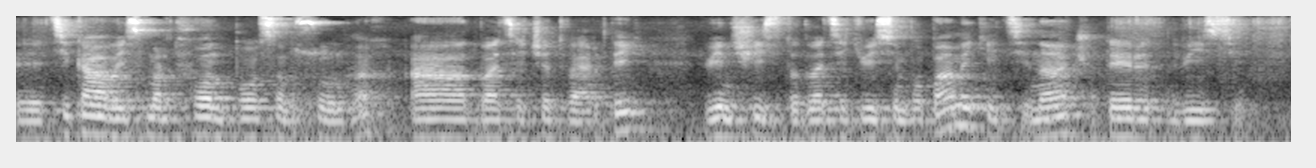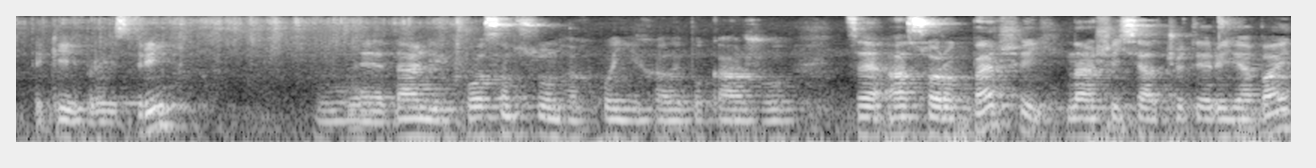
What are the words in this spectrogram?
Е, Цікавий смартфон по Samsung А24. Він 628 по пам'яті, ціна 4200. Такий пристрій. Е, Далі по Samsung поїхали, покажу. Це А41 на 64 ГБ,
